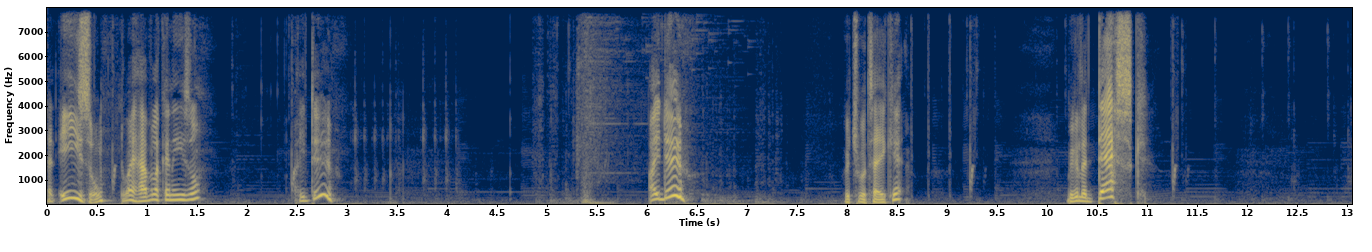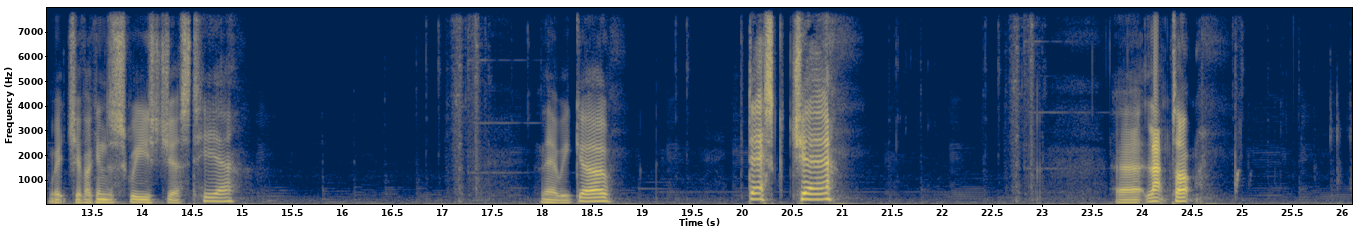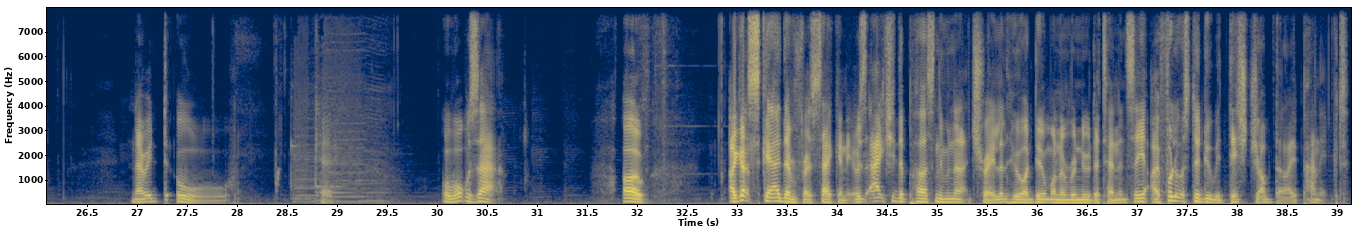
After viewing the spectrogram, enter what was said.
An easel? Do I have like an easel? I do. I do. Which will take it. We got a desk. Which if I can just squeeze just here. There we go. Desk chair. Uh, laptop. Now it. Oh. Okay. Well, what was that? Oh. I got scared then for a second. It was actually the person in that trailer who I didn't want to renew the tenancy. I thought it was to do with this job that I panicked.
